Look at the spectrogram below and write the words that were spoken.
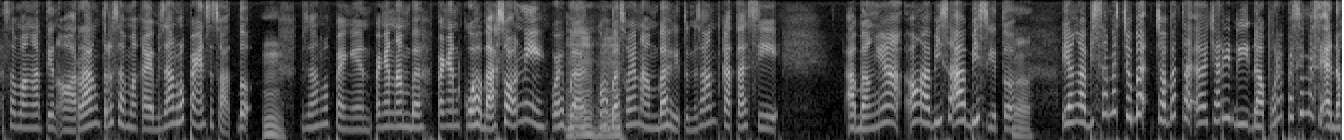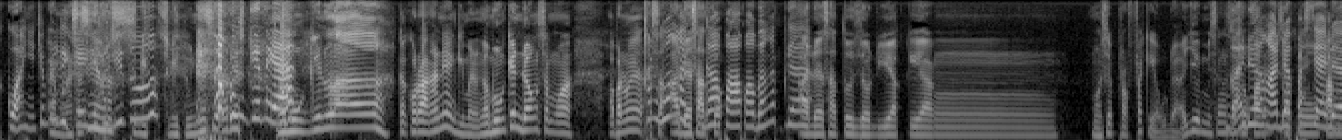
semangatin orang terus sama kayak misalnya lo pengen sesuatu Hmm. misalnya lo pengen pengen nambah pengen kuah bakso nih kuah ba- Mhm. kuah baksonya nambah gitu. Misalkan kata si abangnya oh nggak bisa habis gitu. Hah. ya nggak bisa mas. Coba coba eh, cari di dapurnya pasti masih ada kuahnya. Coba Eh, di kayak sih harus gitu segit- segitunya sih harus? Mungkin ya. Mungkin lah. Kekurangannya gimana? Nggak mungkin dong semua apa namanya kan ada nggak satu nggak apal-apal banget gak. ada satu zodiak yang maksudnya perfect ya udah aja misalnya Nggak satu, ada, ada, satu pasti ada.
